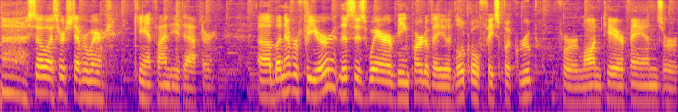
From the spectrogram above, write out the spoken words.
So I searched everywhere, can't find the adapter. Uh, but never fear, this is where being part of a local Facebook group for lawn care fans or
